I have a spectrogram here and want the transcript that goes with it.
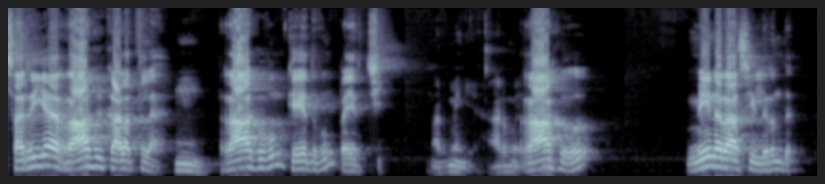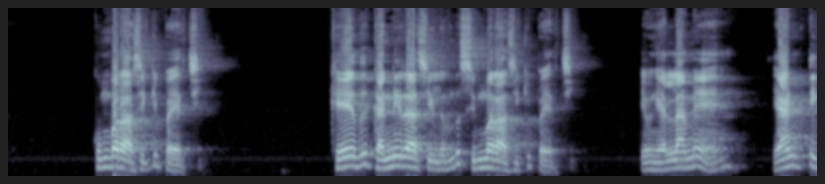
சரியா ராகு காலத்துல. ராகுவும் கேதுவும் பயிற்சி. அருமைங்க அருமை. ராகு மீனராசியிலிருந்து கும்பராசிக்கு பயிற்சி. கேது கன்னிராசியிலிருந்து சிம்ம ராசிக்கு பயிற்சி. இவங்க எல்லாமே ஆன்டி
